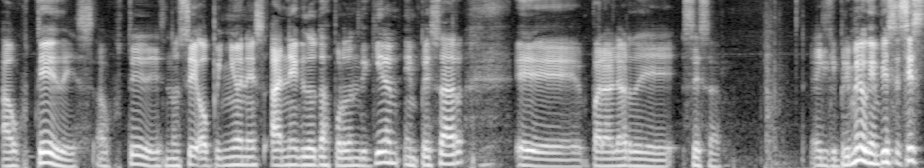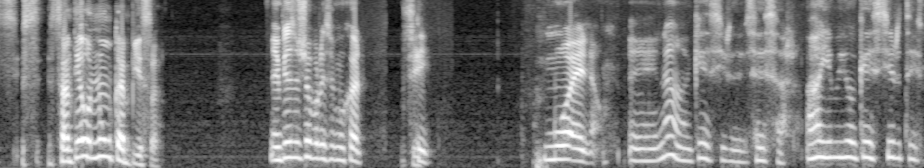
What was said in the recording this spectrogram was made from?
a ustedes, a ustedes, no sé, opiniones, anécdotas, por donde quieran empezar eh, para hablar de César. El que primero que empiece, si es- si- Santiago nunca empieza. Empiezo yo porque soy mujer. Sí. Sí. Bueno, eh, nada, ¿qué decir de César? Ay, amigo, ¿qué decirte?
